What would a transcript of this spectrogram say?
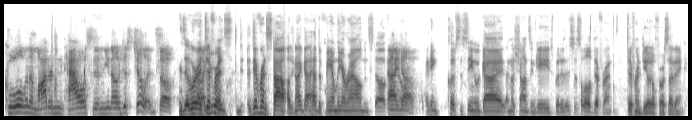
cool in a modern house and you know just chilling. So Is that we're Uh, a you were- different different styles. You know, I got I had the family around and stuff. I know. I think Cliff's the single guy. I know Sean's engaged, but it's just a little different different deal for us. I think.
